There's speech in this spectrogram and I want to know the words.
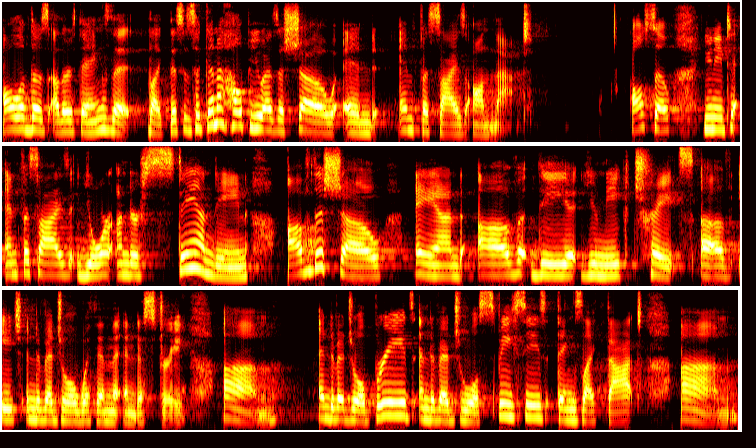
all of those other things that like this is going to help you as a show and emphasize on that. Also, you need to emphasize your understanding of the show and of the unique traits of each individual within the industry. Um, individual breeds, individual species, things like that, um,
